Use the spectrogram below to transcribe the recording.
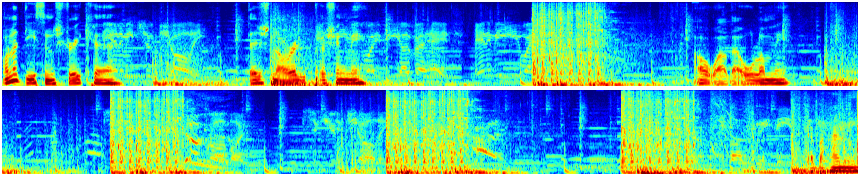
On a decent streak here. They're just not really pushing me. Oh wow, they're all on me. They're behind me.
